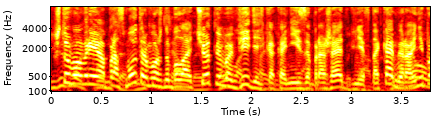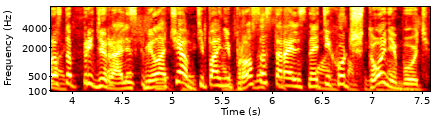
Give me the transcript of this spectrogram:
что во время просмотра можно было отчетливо видеть, как они изображают гнев на камеру. Они просто придирались к мелочам. Типа они просто старались найти хоть что-нибудь.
